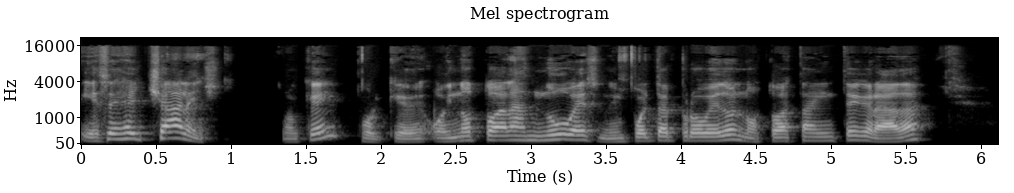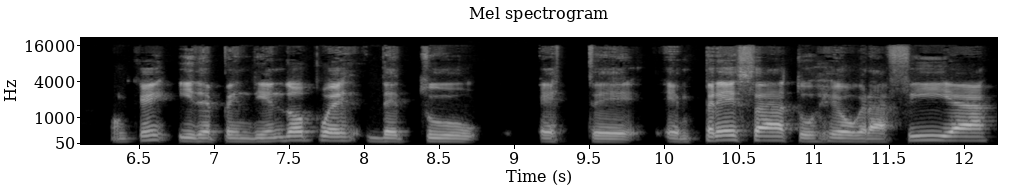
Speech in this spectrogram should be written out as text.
Y ese es el challenge, ¿ok? Porque hoy no todas las nubes, no importa el proveedor, no todas están integradas, ¿ok? Y dependiendo, pues, de tu este, empresa, tu geografía,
